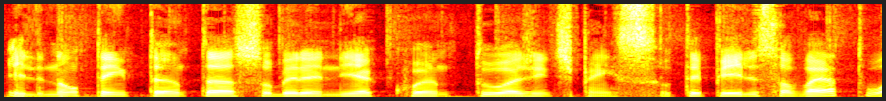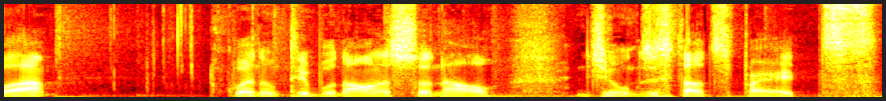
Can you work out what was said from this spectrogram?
ele não tem tanta soberania quanto a gente pensa. O TPI ele só vai atuar quando um tribunal nacional de um dos estados partes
